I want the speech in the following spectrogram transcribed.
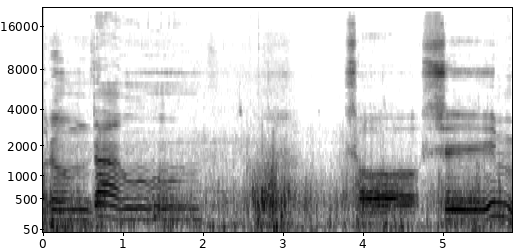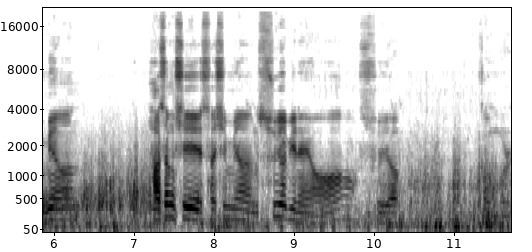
아름다운 서신면 하성시 서신면 수협이네요. 수협 건물.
